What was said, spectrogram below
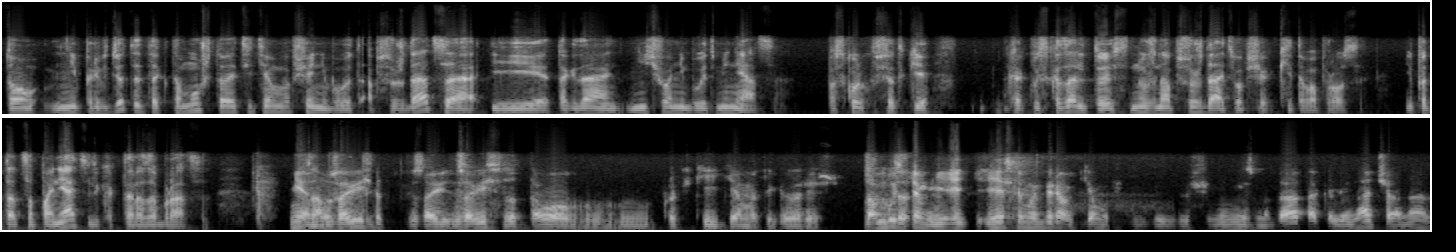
то не приведет это к тому, что эти темы вообще не будут обсуждаться, и тогда ничего не будет меняться. Поскольку все-таки, как вы сказали, то есть нужно обсуждать вообще какие-то вопросы и пытаться понять или как-то разобраться. Не, ну зависит, зави- зависит от того, про какие темы ты говоришь. Допустим, если мы берем тему феминизма, да, так или иначе, она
